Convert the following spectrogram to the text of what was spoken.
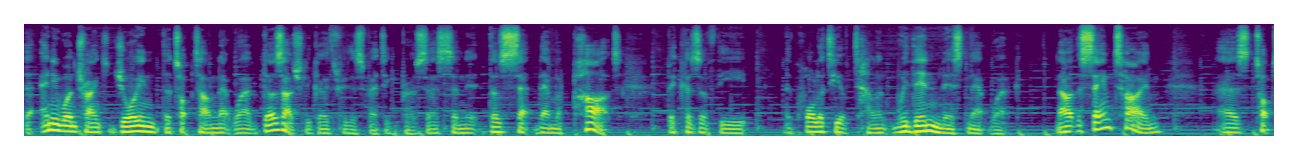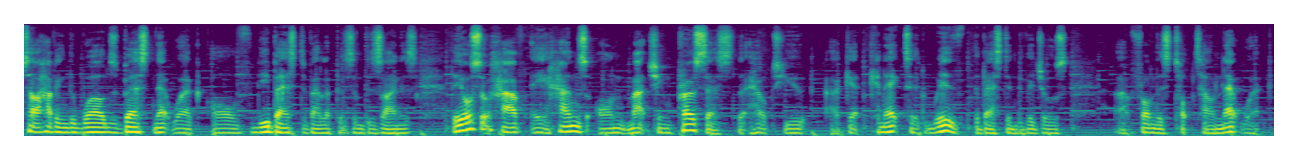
that anyone trying to join the TopTal network does actually go through this vetting process, and it does set them apart because of the the quality of talent within this network. Now, at the same time, as Top TopTal having the world's best network of the best developers and designers, they also have a hands on matching process that helps you uh, get connected with the best individuals uh, from this TopTal network.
